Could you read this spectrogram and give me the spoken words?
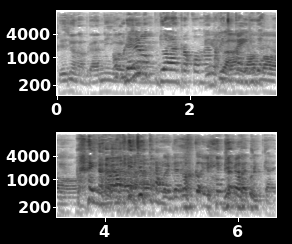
dia juga nggak berani Oh, budaya lu jualan rokok nggak pakai cukai juga. pakai cukai. bandar rokok ya di kampung cukai.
